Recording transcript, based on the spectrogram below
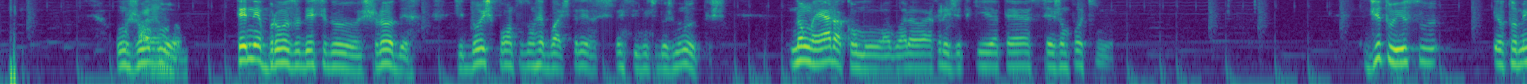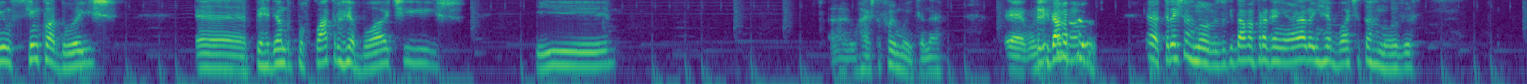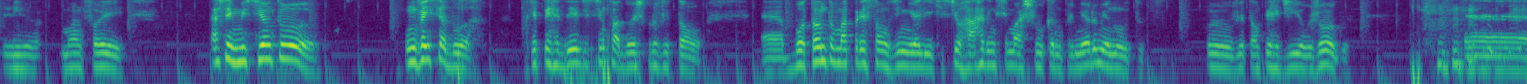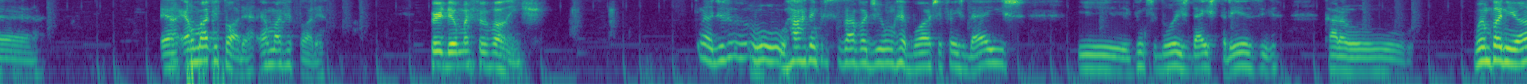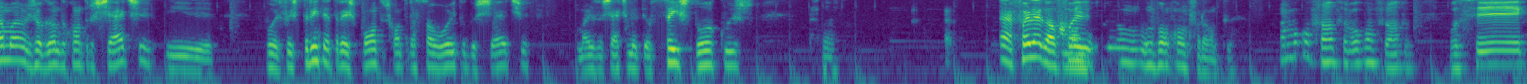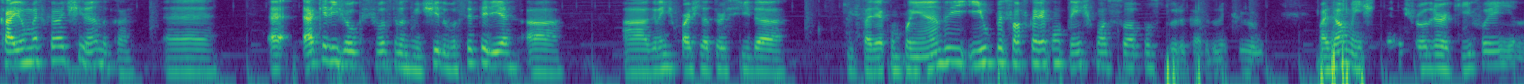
Um jogo Caramba. tenebroso desse do Schroeder, de dois pontos, um rebote, três assistências em 22 minutos, não era comum. Agora eu acredito que até seja um pouquinho. Dito isso, eu tomei um 5 a 2 é, perdendo por quatro rebotes e ah, o resto foi muito, né? É, o três que dava pra... É, três turnovers. O que dava para ganhar era em rebote e turnover. E, mano, foi. Assim, me sinto um vencedor. Porque perder de 5 a 2 pro Vitão, é, botando uma pressãozinha ali que se o Harden se machuca no primeiro minuto, o Vitão perdia o jogo. é, é, é uma vitória. É uma vitória. Perdeu, mas foi valente. É, o Harden precisava de um rebote, fez 10 e 22, 10, 13. Cara, o, o Embanyama jogando contra o Chat e pô, ele fez 33 pontos contra só 8 do Chat, mas o Chat meteu 6 tocos. É, foi legal, ah, foi, foi um, um, bom confronto. Foi um bom confronto, foi um bom confronto. Você caiu, mas caiu atirando, cara. É, é, é aquele jogo que se fosse transmitido, você teria a a grande parte da torcida que estaria acompanhando e, e, o pessoal ficaria contente com a sua postura, cara, durante o jogo. Mas realmente, o Schroeder aqui foi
